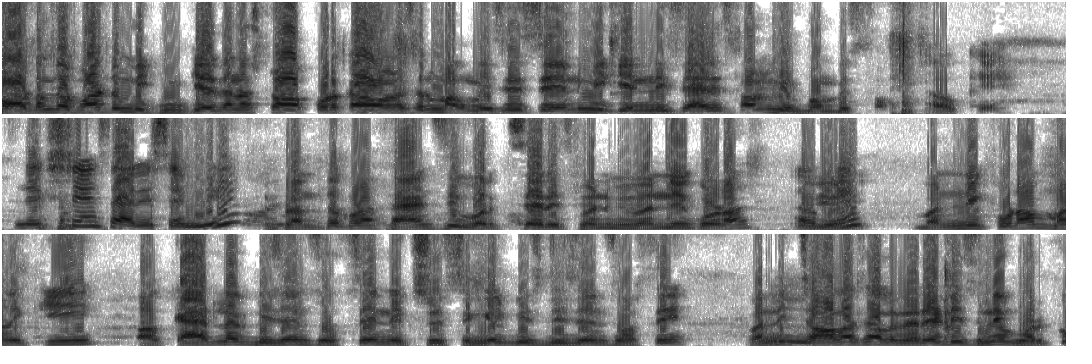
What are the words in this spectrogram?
కాటన్తో పాటు మీకు ఇంకేదైనా స్టాక్ కూడా కావాలన్నా సరే మాకు మెసేజ్ చేయండి. మీకు ఎన్ని శారీస్ కావాలో మేము పంపిస్తాం. ఓకే. నెక్స్ట్ ఏం సారీస్ అండి? ఇప్పుడంతా కూడా ఫ్యాన్సీ వర్క్ శారీస్ మేడం ఇవన్నీ కూడా. ఇవన్నీ కూడా మనకి క్యాటలాగ్ డిజైన్స్ వస్తాయి నెక్స్ట్ సింగిల్ పీస్ డిజైన్స్ వస్తాయి. ఇవన్నీ చాలా చాలా వెరైటీస్ ఉన్నాయి. Work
